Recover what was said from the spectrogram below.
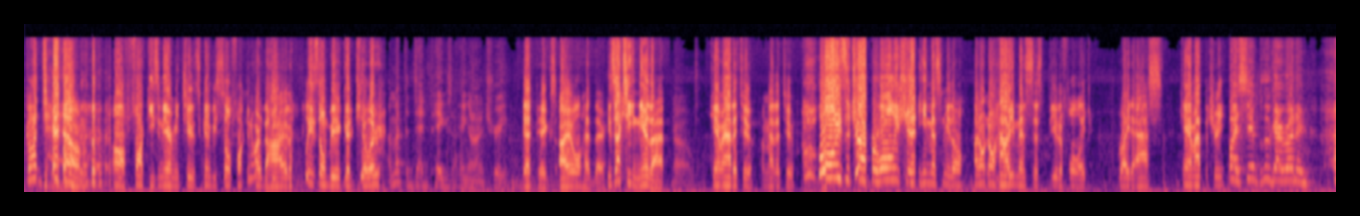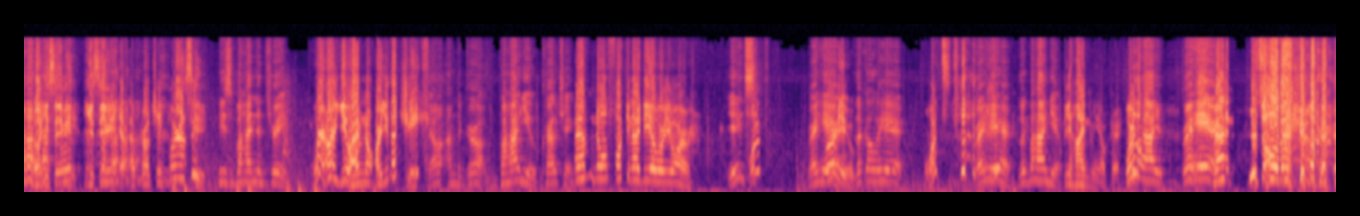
God damn! oh fuck, he's near me too. It's gonna be so fucking hard to hide. Please don't be a good killer. I'm at the dead pigs hanging on a tree. Dead pigs. I will head there. He's actually near that. Uh oh. Okay, I'm at it too. I'm at it too. Oh, he's a trapper. Holy shit. He missed me though. I don't know how he missed this beautiful, like, right ass. Okay, I'm at the tree. Oh, I see a blue guy running. Oh, you see me? You see me? I'm crouching. Where is he? He's behind the tree. Where are you? I have no. Are you that Jake? No, I'm the girl. Behind you, crouching. I have no fucking idea where you are. You didn't see- What? Right here. Where are you? Look over here. What? Right here. Look behind you. Behind me. Okay. Where Look the behind you. Right here. man? You're so. Oh, there you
